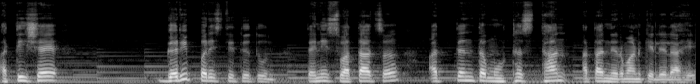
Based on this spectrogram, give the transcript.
अतिशय गरीब परिस्थितीतून त्यांनी स्वतःचं अत्यंत मोठं स्थान आता निर्माण केलेलं आहे.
